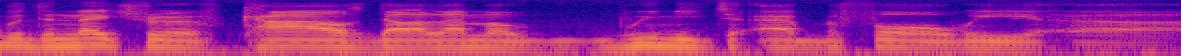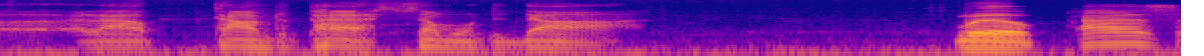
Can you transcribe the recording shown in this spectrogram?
with the nature of Kyle's dilemma, we need to act before we uh allow time to pass someone to die. Well, As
